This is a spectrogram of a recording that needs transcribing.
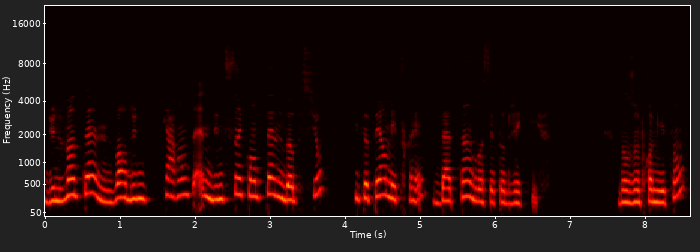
d'une vingtaine, voire d'une quarantaine, d'une cinquantaine d'options qui te permettraient d'atteindre cet objectif. Dans un premier temps,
